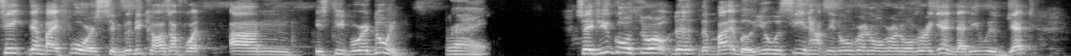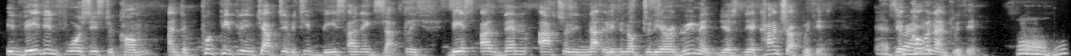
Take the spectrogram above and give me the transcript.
take them by force simply because of what um his people were doing. Right. So if you go throughout the, the Bible, you will see it happening over and over and over again that he will get invading forces to come and to put people in captivity based on exactly based on them actually not living up to their agreement, just their contract with him, That's their right. covenant with him. Mhm.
